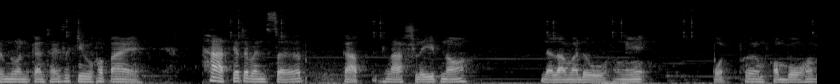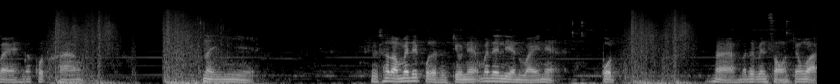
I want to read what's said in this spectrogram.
จำนวนการใช้สกิลเข้าไป ธาตุก็จะเป็นเซิร์ฟกับลาฟลีฟเนาะ เดี๋ยวเรามาดูตรงนี้ กดเพิ่มคอมโบเข้าไปแล้วกดค้าง ในนี่คือถ้าเราไม่ได้เปิดสกิลเนี้ยไม่ได้เรียนไว้เนี่ย กด อ่า มันจะเป็นสองจังหวะ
